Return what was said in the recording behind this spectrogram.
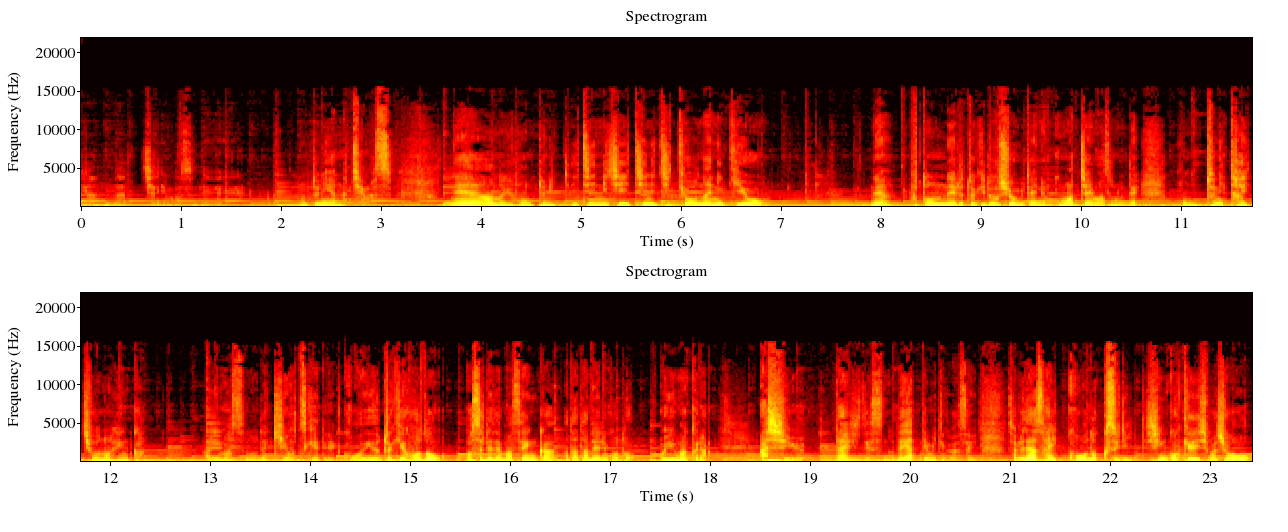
嫌になっちゃいますね。本当に嫌になっちゃいます。ねあの本当に一日一日今日何着よう。ね布団寝るときどうしようみたいに困っちゃいますので本当に体調の変化ありますので気をつけてこういう時ほど忘れてませんか？温めることお湯枕足湯大事ですのでやってみてください。それでは最高の薬深呼吸にしましょ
